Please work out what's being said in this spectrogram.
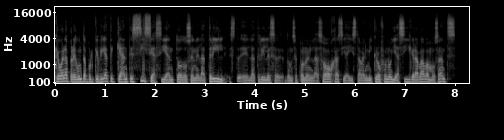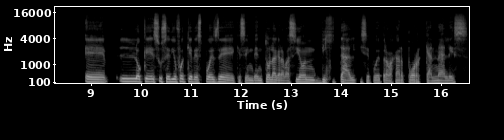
Qué buena pregunta, porque fíjate que antes sí se hacían todos en el atril. Este, el atril es eh, donde se ponen las hojas y ahí estaba el micrófono y así grabábamos antes. Eh, lo que sucedió fue que después de que se inventó la grabación digital y se puede trabajar por canales,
